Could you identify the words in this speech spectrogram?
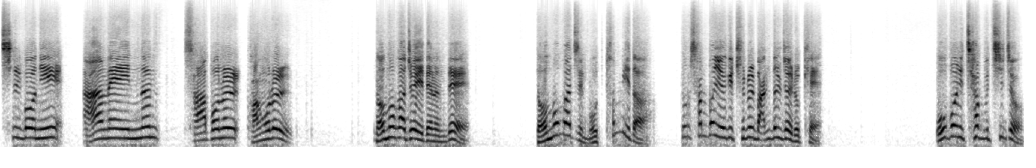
7번이 안에 있는 4번을 광호를 넘어가 줘야 되는데 넘어가지 못합니다. 그럼 3번 여기 줄을 만들죠 이렇게 5번이 차 붙이죠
